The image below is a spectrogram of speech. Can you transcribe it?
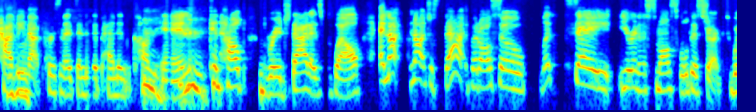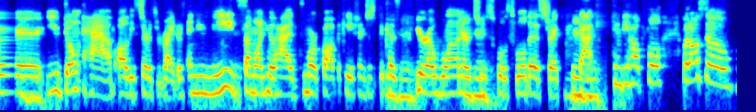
having mm-hmm. that person that's independent come mm-hmm. in can help bridge that as well. And not not just that, but also let's say you're in a small school district where mm-hmm. you don't have all these service providers and you need someone who has more qualification just because mm-hmm. you're a one or two mm-hmm. school school district that can be helpful but also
